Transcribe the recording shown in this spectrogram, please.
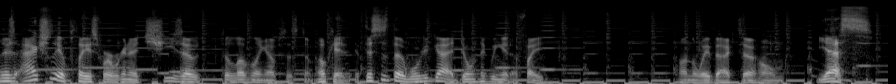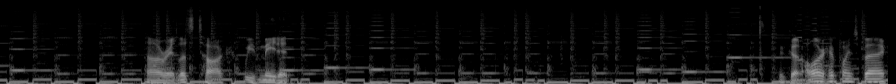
And there's actually a place where we're going to cheese out the leveling up system. Okay, if this is the wounded guy, I don't think we can get a fight on the way back to home. Yes! Alright, let's talk. We've made it. We've got all our hit points back,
